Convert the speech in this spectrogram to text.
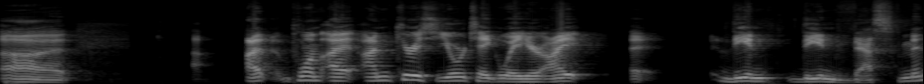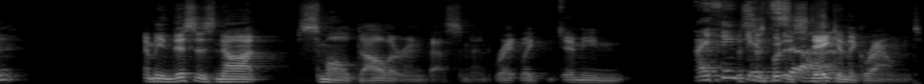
Uh, I, Plum, I I'm curious your takeaway here. I the the investment i mean this is not small dollar investment right like i mean i think this is put a stake uh, in the ground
